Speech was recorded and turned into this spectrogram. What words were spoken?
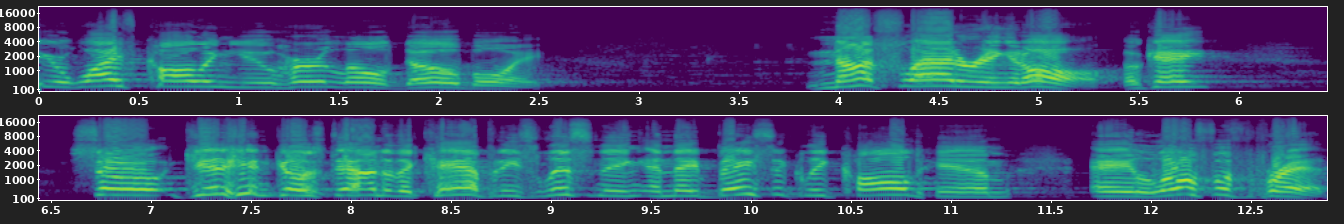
your wife calling you her little doughboy." Not flattering at all, okay? So Gideon goes down to the camp and he's listening, and they basically called him a loaf of bread.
